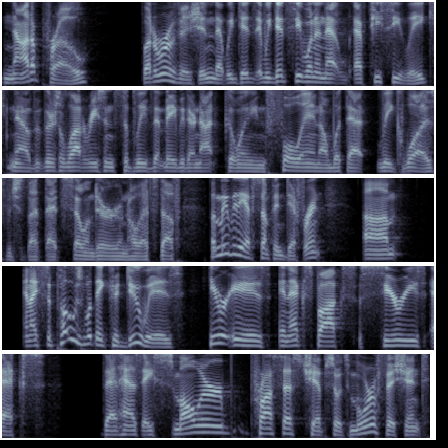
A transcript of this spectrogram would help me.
not a pro, but a revision that we did we did see one in that FTC leak. Now there's a lot of reasons to believe that maybe they're not going full in on what that leak was, which is that that cylinder and all that stuff. But maybe they have something different. Um, and I suppose what they could do is here is an Xbox Series X that has a smaller process chip, so it's more efficient.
